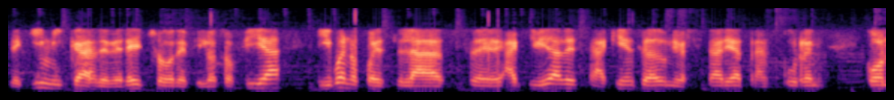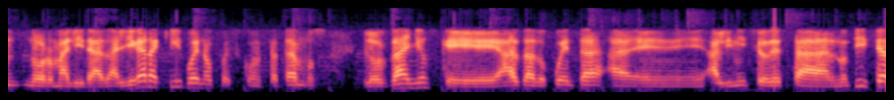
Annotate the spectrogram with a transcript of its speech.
de Química, de Derecho, de Filosofía y bueno, pues las eh, actividades aquí en Ciudad Universitaria transcurren con normalidad. Al llegar aquí, bueno, pues constatamos los daños que has dado cuenta eh, al inicio de esta noticia.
